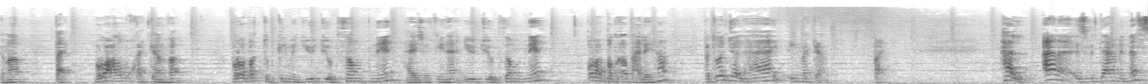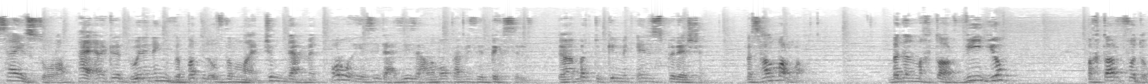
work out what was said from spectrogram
تمام؟ طيب بروح على موقع Canva بروح بكتب كلمة YouTube thumb هاي شايفينها؟ YouTube thumb بروح بضغط عليها. بتوجه لهاي المكان. طيب. هل أنا إذا بدي أعمل نفس هاي الصورة هاي أنا كتبت winning the battle of the mind شو بدي أعمل؟ بروح يا سيدي عزيزي على موقع مثل Pexel تمام؟ بكتب كلمة inspiration بس هالمرة بدل ما أختار فيديو بختار فوتو.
